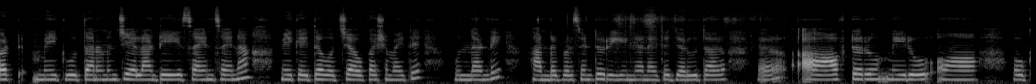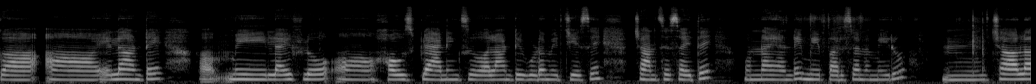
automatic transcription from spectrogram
బట్ మీకు తన నుంచి ఎలాంటి సైన్స్ అయినా మీకైతే వచ్చే అవకాశం అయితే ఉందండి. హండ్రెడ్ పర్సెంట్ రీయూనియన్ అయితే జరుగుతారు. ఆఫ్టర్ మీరు ఒక ఎలా అంటే మీ లైఫ్లో హౌస్ ప్లానింగ్స్ అలాంటివి కూడా మీరు చేసే ఛాన్సెస్ అయితే ఉన్నాయండి. మీ పర్సన్ మీరు చాలా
